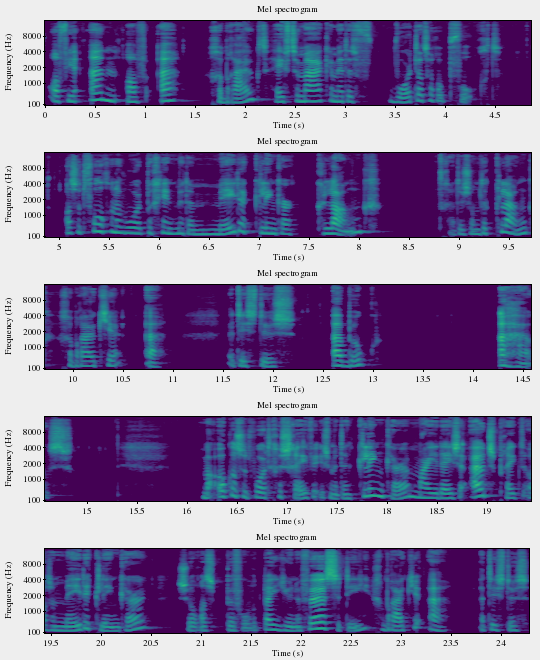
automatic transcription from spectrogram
Of je an of a gebruikt, heeft te maken met het woord dat erop volgt. Als het volgende woord begint met een medeklinker klank, het gaat dus om de klank, gebruik je a. Het is dus a book, a house. Maar ook als het woord geschreven is met een klinker, maar je deze uitspreekt als een medeklinker, zoals bijvoorbeeld bij university, gebruik je a. Het is dus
